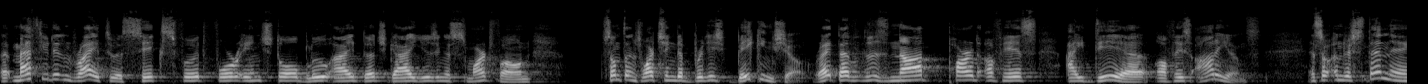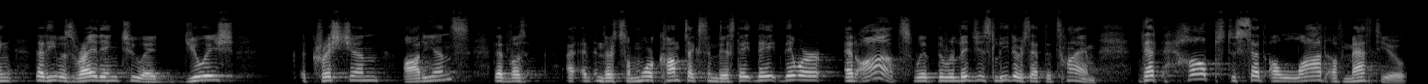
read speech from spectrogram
Uh, Matthew didn't write to a six foot, four inch tall, blue eyed Dutch guy using a smartphone sometimes watching the British baking show, right? That was not part of his idea of his audience. And so understanding that he was writing to a Jewish, a Christian audience that was, and there's some more context in this, they, they, they were at odds with the religious leaders at the time. That helps to set a lot of Matthew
